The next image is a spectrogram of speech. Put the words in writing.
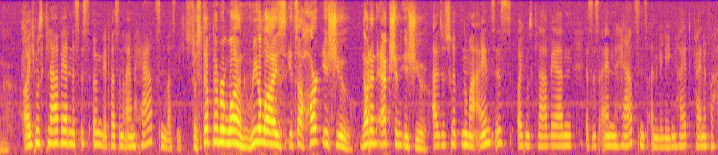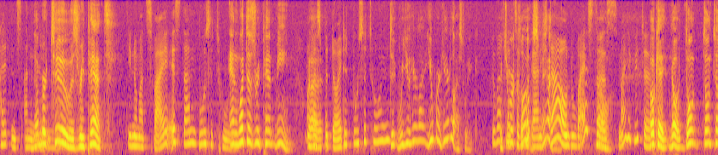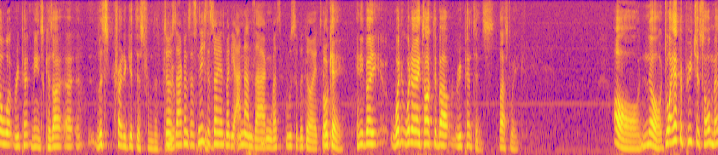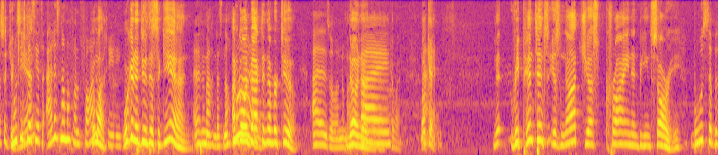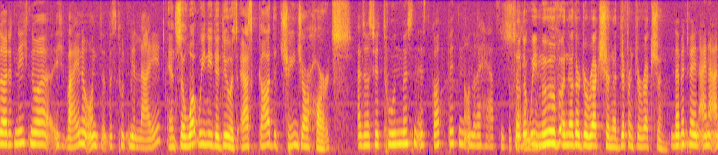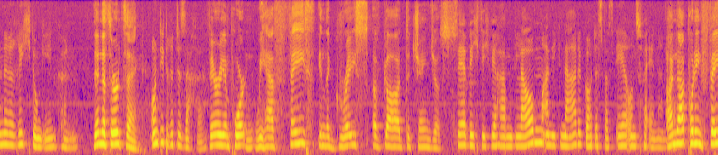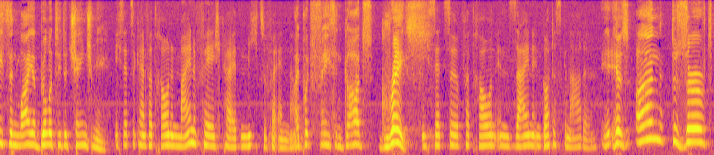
Euch muss klar werden, es ist irgendetwas in eurem Herzen, was nicht So, stimmt. step number one realize it's a heart issue, not an action issue. Also Schritt Nummer eins ist, euch muss klar werden, es ist eine Herzensangelegenheit, keine Number Verhaltensangelegenheit. two is repent. Die Nummer zwei ist dann Buße tun. And what does repent mean? Und was uh, bedeutet Buße tun? Did, were you here? You weren't here last week. Du warst but you were letzte Woche close, gar nicht man. da und du weißt Oh. das. Meine Güte. Okay, no, don't don't tell what repent means because I uh, uh, let's try to get this from the. So, sag uns das nicht, das sollen jetzt mal die anderen sagen, was Buße bedeutet. Okay, anybody? What what did I talk about repentance last week? Oh no! Do I have to preach this whole message Muss ich again? das jetzt alles nochmal von Come vorne on, predigen? we're going to do this again. Äh, Wir machen das I'm going back to nochmal. number two. Also, Nummer No, no, no, no. zwei. Come on. Okay. Nein. Repentance is not just crying and being sorry. Buße bedeutet nicht nur, ich weine und es tut mir leid. And so, what we need to do is ask God to change our hearts Also was wir tun müssen, ist Gott bitten, unsere Herzen zu so that we verändern, move another direction, a different direction. damit wir in eine andere Richtung gehen können. Then, the third thing, Und die dritte Sache, very important, we have faith in the grace of God to change us. sehr wichtig, wir haben Glauben an die Gnade Gottes, dass er uns verändern I'm not putting faith in my ability to change me. Ich setze kein Vertrauen in meine Fähigkeiten, mich zu verändern. I put faith in God's grace, Ich setze Vertrauen in seine, in Gottes Gnade. His undeserved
